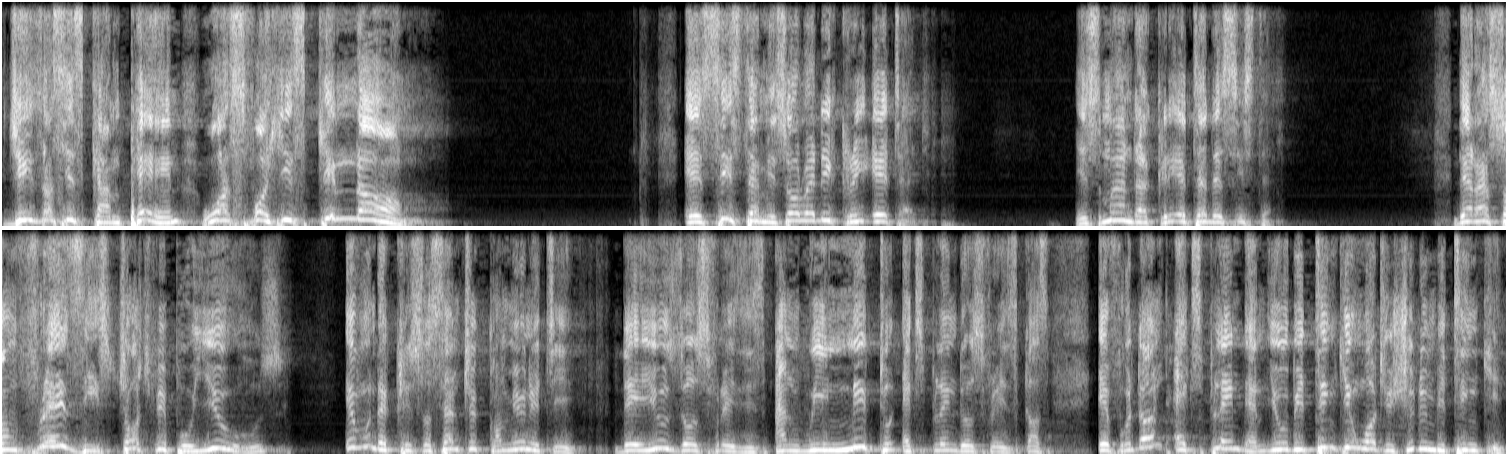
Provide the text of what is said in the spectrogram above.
Jesus's campaign was for his kingdom. A system is already created. It's man that created the system. There are some phrases church people use, even the Christocentric community, they use those phrases, and we need to explain those phrases because if we don't explain them, you'll be thinking what you shouldn't be thinking.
